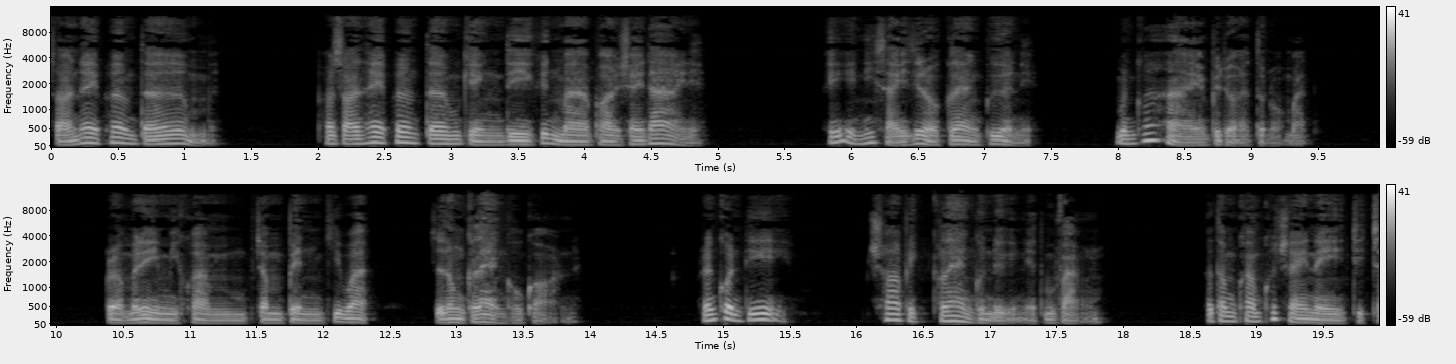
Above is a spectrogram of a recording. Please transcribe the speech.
สอนให้เพิ่มเติม พอสอนให้เพิ่มเติมเก่งดีขึ้นมาพอใช้ได้เนี่ยเอ้ยนิสัยที่เราแกล้งเพื่อนเนี่ย มันก็หายไปโดยอัตโนมัติ เราไม่ได้มีความจำเป็นที่ว่าจะต้องแกล้งเขาก่อนเพราะคนที่ชอบไปแกล้งคนอื่นเนี่ยทุกฝัง เราทำความเข้าใจในจิตใจ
